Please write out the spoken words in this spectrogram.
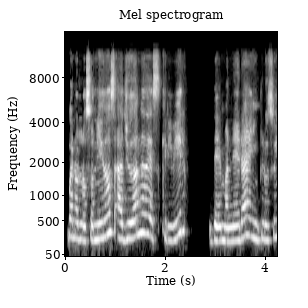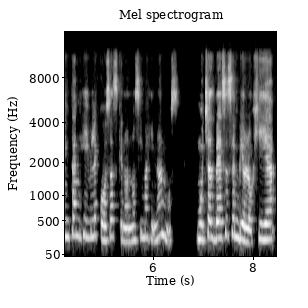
Bueno, los sonidos ayudan a describir de manera incluso intangible cosas que no nos imaginamos. Muchas veces en biología,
